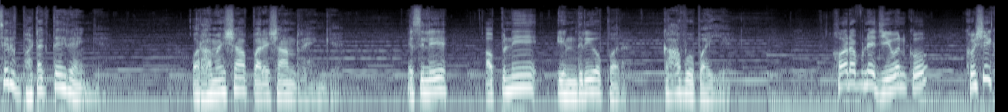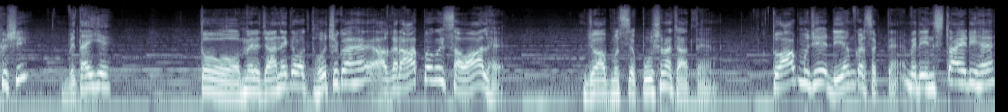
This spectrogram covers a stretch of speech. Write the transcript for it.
सिर्फ़ भटकते ही रहेंगे और हमेशा परेशान रहेंगे। इसलिए अपने इंद्रियों पर काबू पाइए और अपने जीवन को खुशी खुशी बिताइए। तो मेरे जाने का वक्त हो चुका है। अगर आपका कोई सवाल है, जो आप मुझसे पूछना चाहते हैं तो आप मुझे डीएम कर सकते हैं। मेरी इंस्टा आईडी है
